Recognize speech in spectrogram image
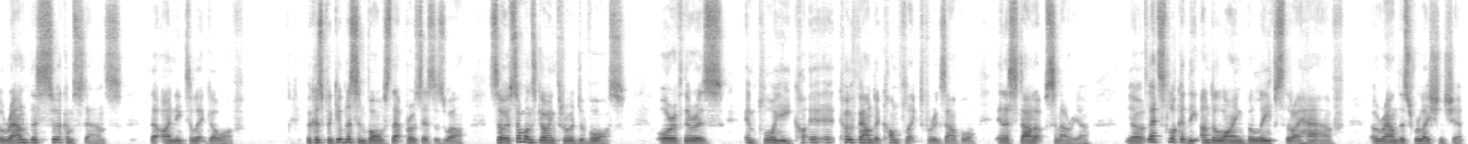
around this circumstance that I need to let go of? Because forgiveness involves that process as well. So if someone's going through a divorce, or if there is employee eh, eh, co-founder conflict, for example, in a startup scenario, you know, let's look at the underlying beliefs that I have around this relationship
